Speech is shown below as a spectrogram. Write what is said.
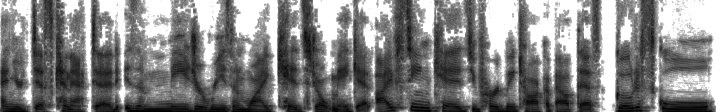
and you're disconnected is a major reason why kids don't make it. I've seen kids, you've heard me talk about this, go to school,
